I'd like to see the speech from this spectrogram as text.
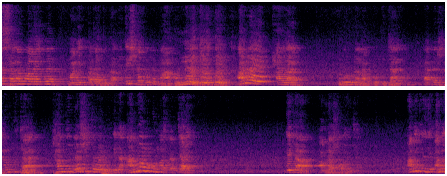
আসসালামু আলাইকুম, মানিক এই শব্দটা আমরাও আল্লাহ লাভ করতে চাই তাকে শান্তি চাই, শান্তি এটা আমিও নতুন মাস্টার চাই। এটা আমরা সবাই চাই। আমি যদি, আমি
